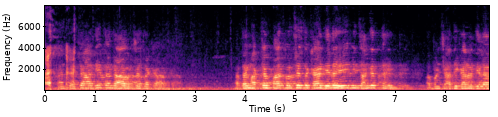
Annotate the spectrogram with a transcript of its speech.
आणि त्याच्या आधीचा दहा वर्षाचा काळ. आता मागच्या पाच वर्षाचं काय दिलं हे मी सांगत नाही. आपण शादिकाना दिला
